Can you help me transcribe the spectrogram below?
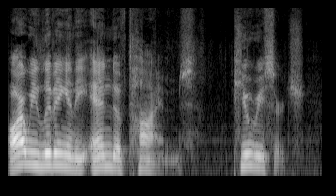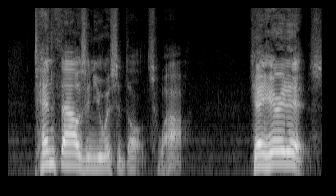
Are we living in the end of times? Pew Research. 10,000 U.S. adults. Wow. Okay, here it is.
